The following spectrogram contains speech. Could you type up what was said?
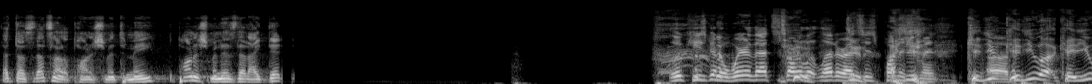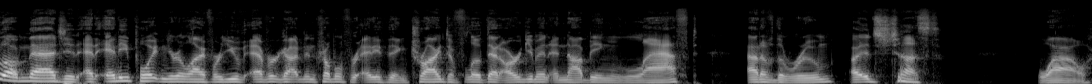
That does, that's not a punishment to me. The punishment is that I did. Luke, he's going to wear that scarlet letter as Dude, his punishment. Can you Uh, can you uh, can you imagine at any point in your life where you've ever gotten in trouble for anything, trying to float that argument and not being laughed out of the room? Uh, it's just wow.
